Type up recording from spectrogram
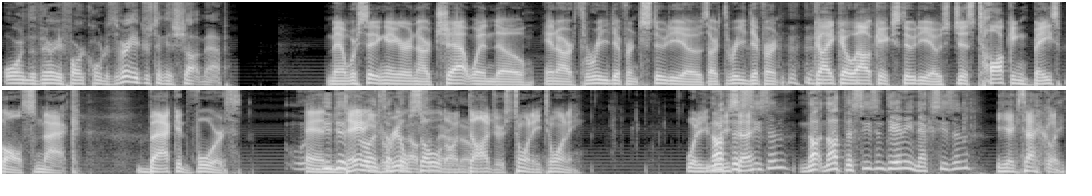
or in the very far corners. It's very interesting his shot map. Man, we're sitting here in our chat window in our three different studios, our three different Geico Outkick studios, just talking baseball smack back and forth. And Danny's real sold there, on though. Dodgers 2020. What do you, not what do you this say? season? Not not this season, Danny. Next season? Yeah, exactly.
